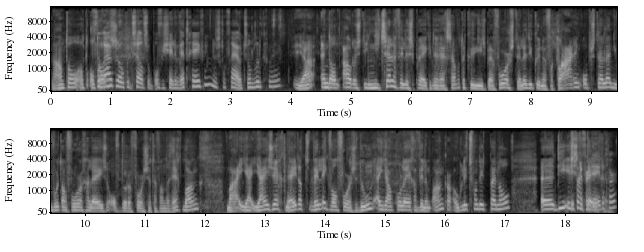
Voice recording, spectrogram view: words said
Een aantal althans. Vooruitlopend zelfs op officiële wetgeving. Dat is toch vrij uitzonderlijk geweest? Ja, en dan ouders die niet zelf willen spreken in de rechtszaal... want daar kun je iets bij voorstellen. Die kunnen een verklaring opstellen. En die wordt dan voorgelezen of door de voorzitter van de rechtbank. Maar jij, jij zegt, nee, dat wil ik wel voor ze doen. En jouw collega Willem Anker, ook lid van dit panel... Uh, die is, is daar de verdediger.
